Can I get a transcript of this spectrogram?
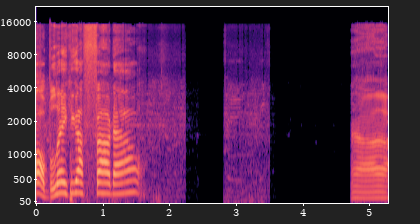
Oh, Blake, you got fouled out. Uh,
